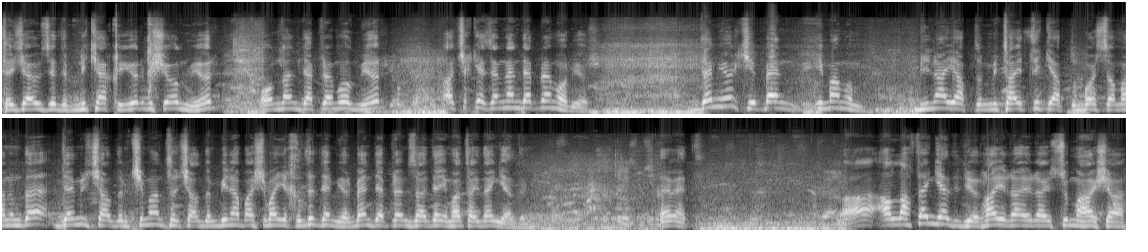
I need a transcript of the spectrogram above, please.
tecavüz edip nikah kıyıyor. Bir şey olmuyor. Ondan deprem olmuyor. Açık gezenden deprem oluyor. Demiyor ki ben imamım. Bina yaptım, müteahhitlik yaptım boş zamanımda. Demir çaldım, çimento çaldım, bina başıma yıkıldı demiyor. Ben depremzadeyim, Hatay'dan geldim. Evet. Aa, Allah'tan geldi diyor. Hayır hayır hayır sümme haşa.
